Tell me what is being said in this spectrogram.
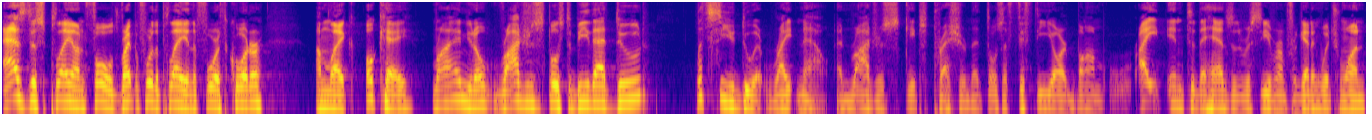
as this play unfolds, right before the play in the fourth quarter, I'm like, okay, Ryan, you know, Rodgers is supposed to be that dude. Let's see you do it right now. And Rodgers escapes pressure and then throws a 50 yard bomb right into the hands of the receiver. I'm forgetting which one.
